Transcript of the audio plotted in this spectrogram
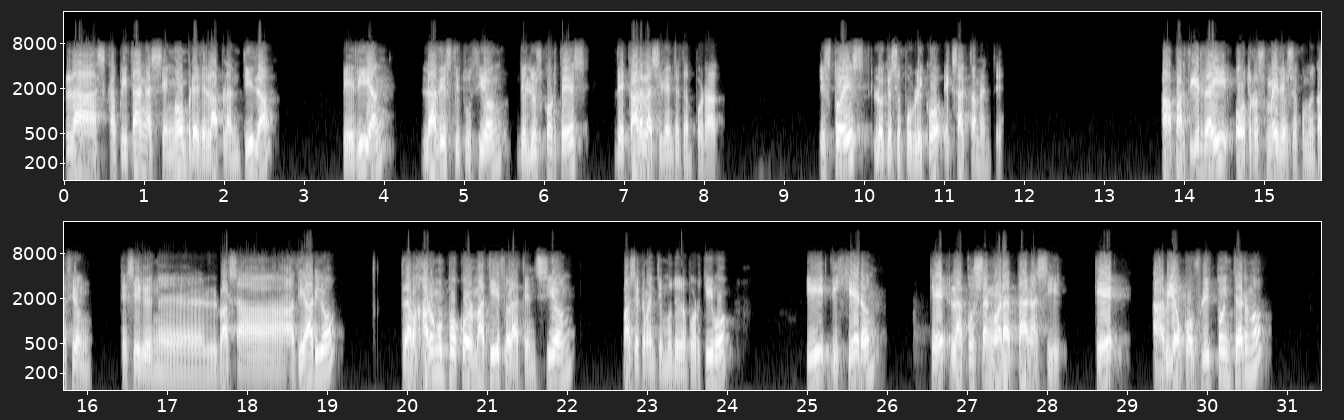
las capitanas en nombre de la plantilla pedían la destitución de Luis Cortés de cara a la siguiente temporada. Esto es lo que se publicó exactamente. A partir de ahí, otros medios de comunicación que siguen el Barça a diario trabajaron un poco el matiz o la tensión, básicamente en mundo deportivo, y dijeron que la cosa no era tan así, que había un conflicto interno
